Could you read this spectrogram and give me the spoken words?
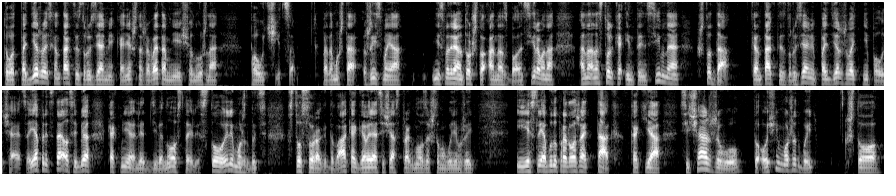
то вот поддерживать контакты с друзьями, конечно же, в этом мне еще нужно поучиться. Потому что жизнь моя, несмотря на то, что она сбалансирована, она настолько интенсивная, что да, контакты с друзьями поддерживать не получается. Я представил себе, как мне лет 90 или 100, или может быть 142, как говорят сейчас прогнозы, что мы будем жить. И если я буду продолжать так, как я сейчас живу, то очень может быть, что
